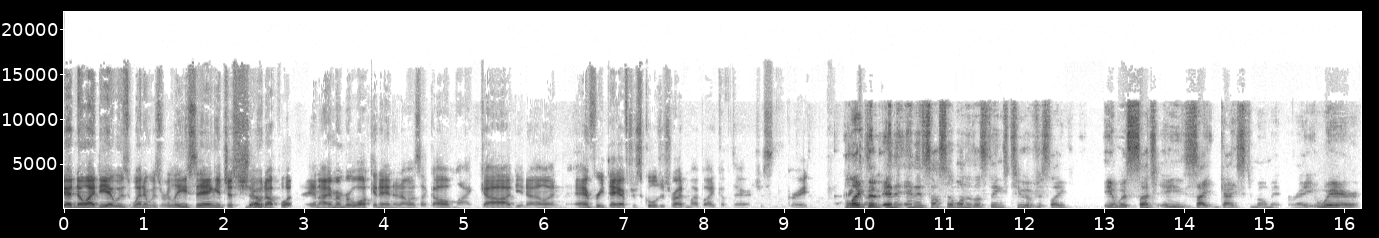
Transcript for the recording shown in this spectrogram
you had no idea it was when it was releasing. It just showed Yep. up one day, and I remember walking in, and I was like, "Oh my god!" You know. And every day after school, just riding my bike up there, just great. Great like time. the and and it's also one of those things too of just like it was such a zeitgeist moment, right? Where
